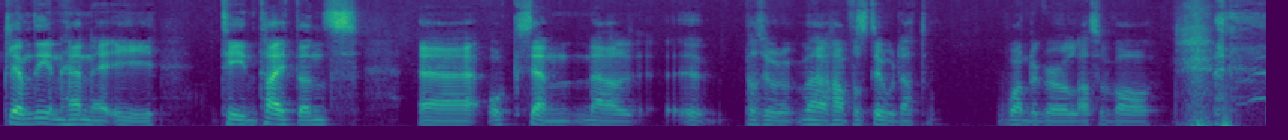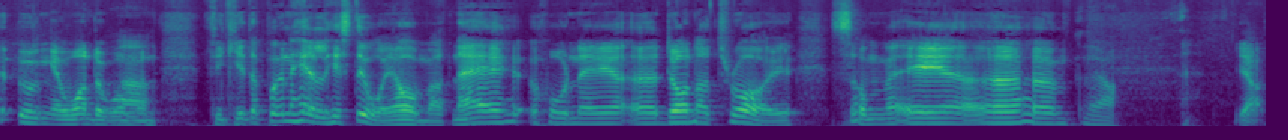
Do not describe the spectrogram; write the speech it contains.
Klämde in henne i Teen Titans. Eh, och sen när, eh, personen, när han förstod att Wonder Girl alltså var unga Wonder Woman. Fick hitta på en hel historia om att nej, hon är eh, Donna Troy. Som är, eh, Ja. ja.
